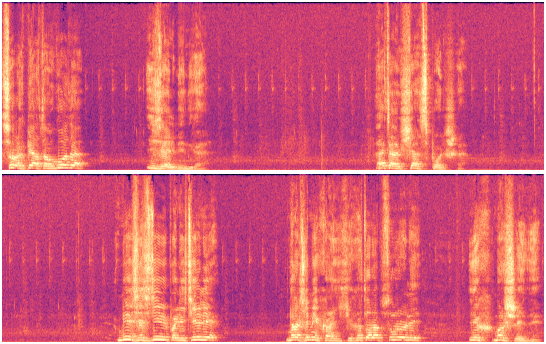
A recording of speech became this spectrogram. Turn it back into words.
45 года из Эльбинга. Это сейчас Польша. Вместе с ними полетели наши механики, которые обслуживали их машины.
